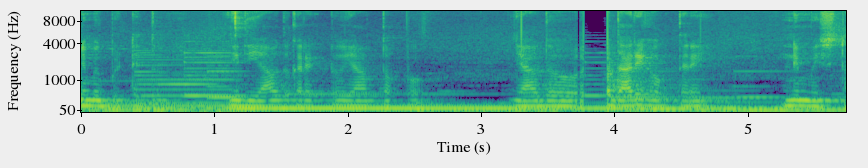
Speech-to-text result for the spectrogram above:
ನಿಮಗೆ ಬಿಟ್ಟಿದ್ದು. ಇದು ಯಾವುದು ಕರೆಕ್ಟು ಯಾವ್ದು ತಪ್ಪು, ಯಾವುದು ದಾರಿಗೆ ಹೋಗ್ತೀರಿ ನಿಮ್ಮ ಇಷ್ಟ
